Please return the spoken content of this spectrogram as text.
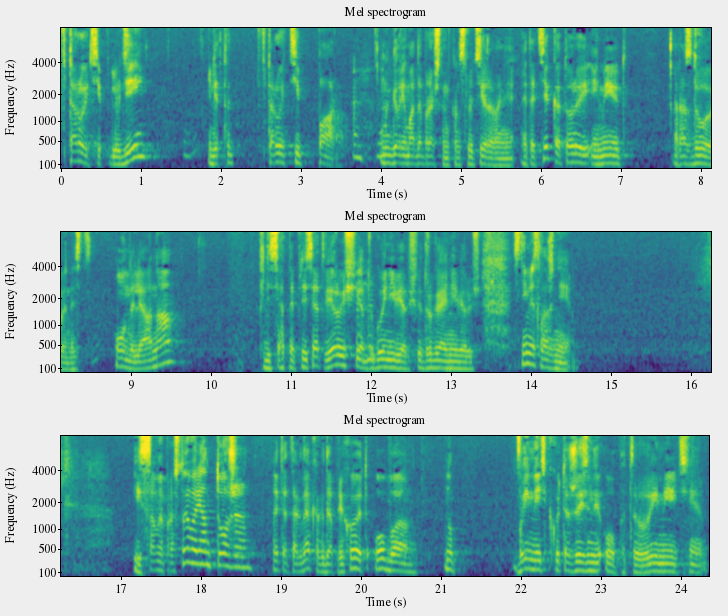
Второй тип людей, или Второй тип пар. Мы говорим о добрачном консультировании. Это те, которые имеют раздвоенность. Он или она 50 на 50 верующий, а другой неверующий, другая неверующая. С ними сложнее. И самый простой вариант тоже – это тогда, когда приходят оба, ну, вы имеете какой-то жизненный опыт, вы имеете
